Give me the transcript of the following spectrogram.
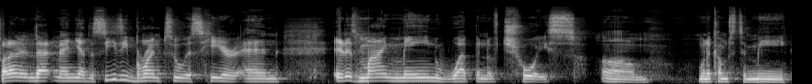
But other than that, man, yeah, the CZ Bren 2 is here, and it is my main weapon of choice um, when it comes to me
